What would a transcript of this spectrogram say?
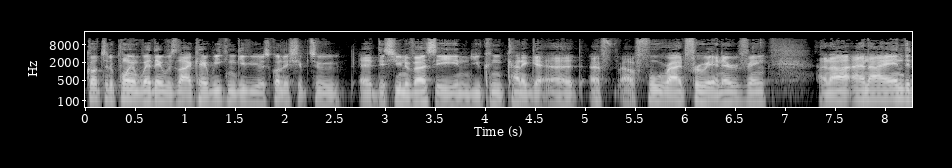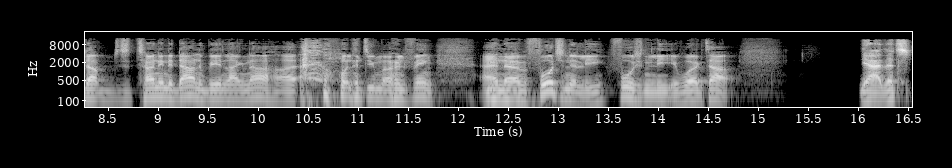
got to the point where they was like, "Hey, we can give you a scholarship to uh, this university, and you can kind of get a, a, a, full ride through it and everything." And I and I ended up turning it down and being like, "Nah, I, I want to do my own thing." And mm-hmm. um, fortunately, fortunately, it worked out. Yeah, that's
